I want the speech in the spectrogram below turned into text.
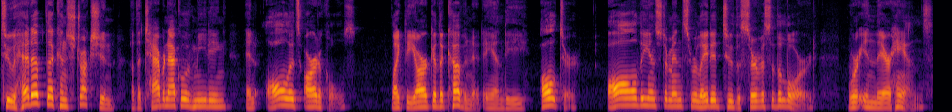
to head up the construction of the tabernacle of meeting and all its articles like the Ark of the Covenant and the altar, all the instruments related to the service of the Lord were in their hands,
